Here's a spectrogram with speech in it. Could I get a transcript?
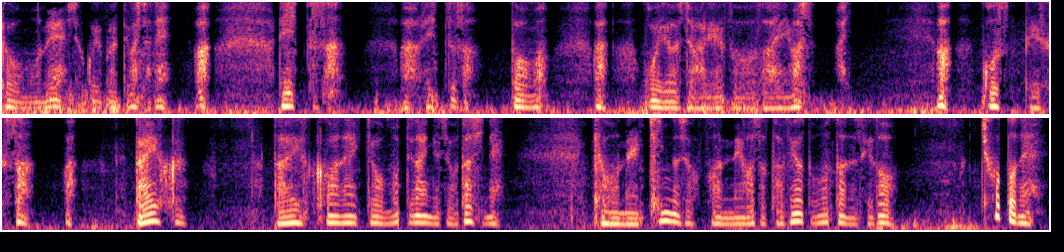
今日もね、食レポやってましたね。あ、リッツさん。あ、リッツさん。どうも。あ、ご乗車ありがとうございます。はい。あ、ゴスペルさん。あ、大福。大福はね、今日持ってないんですよ。私ね、今日ね、金の食パンね、朝食べようと思ったんですけど、ちょっとね、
